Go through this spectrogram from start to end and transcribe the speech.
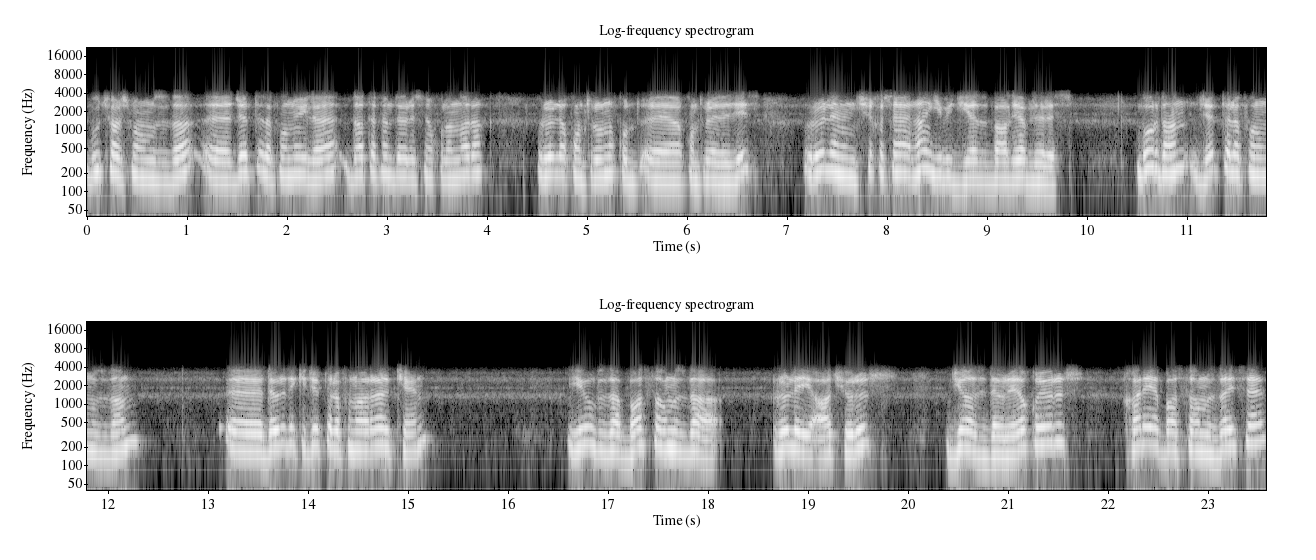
Bu çalışmamızda e, cep telefonu ile DataFM devresini kullanarak röle kontrolünü kont- e, kontrol edeceğiz. Rölenin çıkışına herhangi bir cihaz bağlayabiliriz. Buradan cep telefonumuzdan e, devredeki cep telefonu ararken yıldıza bastığımızda röleyi açıyoruz. Cihazı devreye koyuyoruz. Kareye bastığımızda ise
